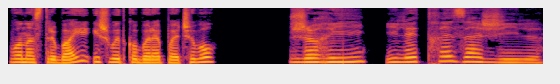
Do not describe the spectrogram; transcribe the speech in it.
Вона стрибає і швидко бере печиво. Je ris, il est très agile.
